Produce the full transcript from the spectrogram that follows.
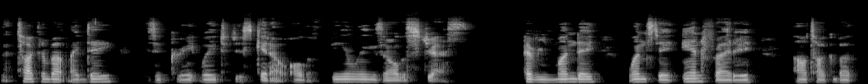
that talking about my day is a great way to just get out all the feelings and all the stress. Every Monday, Wednesday, and Friday, I'll talk about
